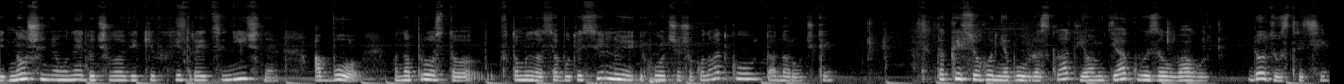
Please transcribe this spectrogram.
Відношення у неї до чоловіків хитре і цинічне, або вона просто втомилася бути сильною і хоче шоколадку та на ручки. Такий сьогодні був розклад. Я вам дякую за увагу. До зустрічі!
